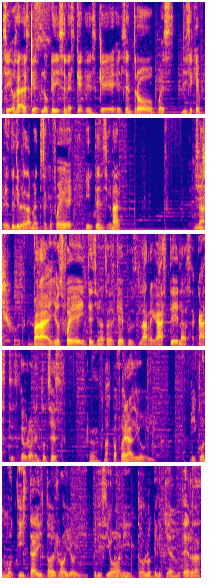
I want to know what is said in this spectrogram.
Sí, o sea, es que lo que dicen es que es que el centro, pues, dice que es deliberadamente, o sea, que fue intencional. O sea, para ellos fue intencional, ¿sabes qué? Pues la regaste, la sacaste, cabrón, entonces vas para afuera, digo, y, y, con multita y todo el rollo, y prisión y todo lo que le quieran meter, ¿verdad?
